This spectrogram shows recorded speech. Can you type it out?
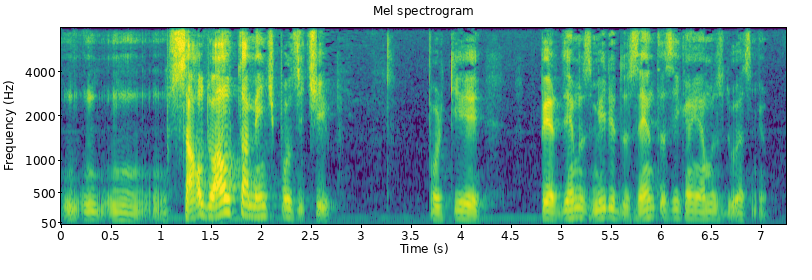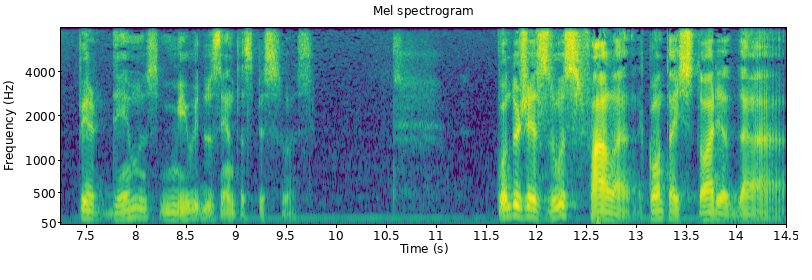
um, um saldo altamente positivo. Porque Perdemos 1.200 e ganhamos 2 mil. Perdemos 1.200 pessoas. Quando Jesus fala, conta a história da,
